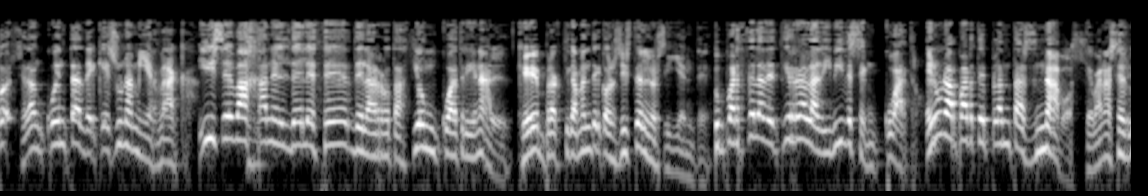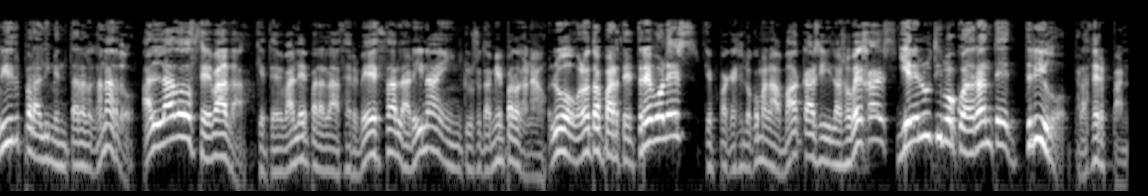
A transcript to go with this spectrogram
pues se dan cuenta de que es una mierdaca. Y se bajan el DLC de la rotación cuatrienal, que prácticamente consiste en lo siguiente. Tu parcela de tierra la divides en cuatro. En una parte plantas nabos, que van a servir para alimentar al ganado. Al lado cebada, que te vale para la cerveza, la harina e incluso también para el ganado. Luego en otra parte tréboles, que es para que se lo coman las vacas y las ovejas. Y en el último cuadrante trigo, para hacer pan.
